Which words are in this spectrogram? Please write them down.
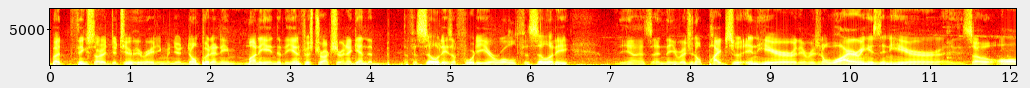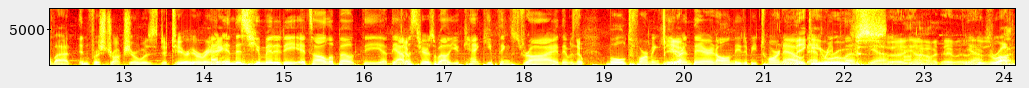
but things started deteriorating when you don't put any money into the infrastructure. And again, the the facility is a 40 year old facility. You know, it's, and the original pipes are in here. The original wiring is in here. So all that infrastructure was deteriorating. And in this humidity, it's all about the uh, the atmosphere as well. You can't keep things dry. There was Nope. mold forming here Yep. and there. It all needed to be torn out. leaky and replaced. roofs. Yeah. Uh, you know, Uh-huh. it, it- Yeah. it was rough.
